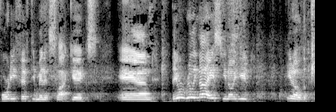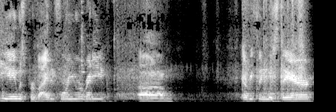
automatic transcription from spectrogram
40, 50 minute slot gigs, and they were really nice. You know, you you know, the PA was provided for you already. Um, everything was there,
